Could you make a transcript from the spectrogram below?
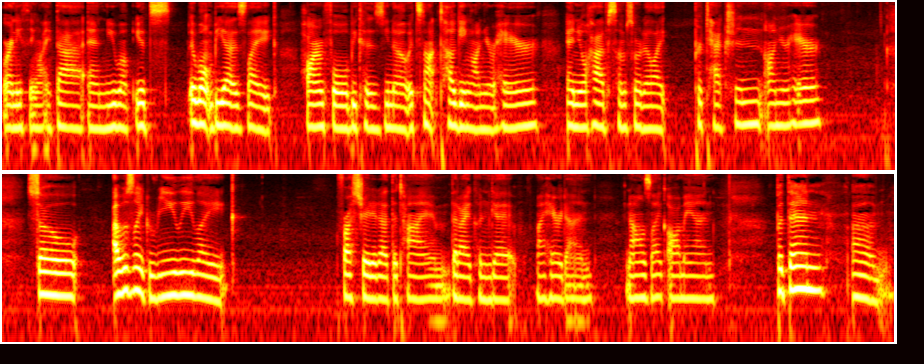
or anything like that and you won't it's it won't be as like harmful because you know it's not tugging on your hair and you'll have some sort of like protection on your hair so i was like really like frustrated at the time that i couldn't get my hair done. And I was like, oh man. But then um,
